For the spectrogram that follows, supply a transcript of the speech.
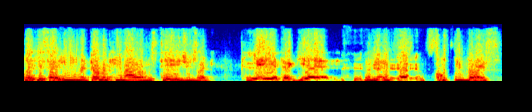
like you said, Ian McDiarmid came out on the stage. He's like, "Play it again," in the Palpatine voice,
